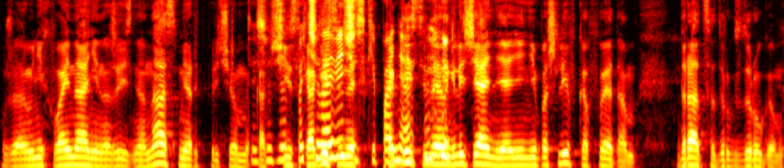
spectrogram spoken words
Уже у них война не на жизнь, а на смерть, причем То как, чист, как, истинные, как истинные англичане, они не пошли в кафе там драться друг с другом,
